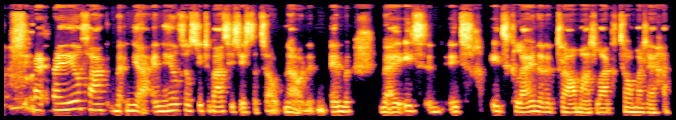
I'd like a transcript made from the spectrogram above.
Bij, bij, heel vaak, ja, in heel veel situaties is dat zo. Nou, en bij iets, iets, iets kleinere trauma's, laat ik het zo maar zeggen,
